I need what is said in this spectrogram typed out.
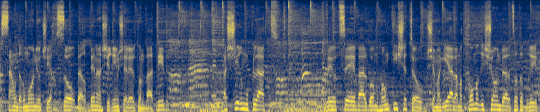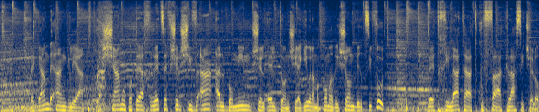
סאונד הרמוניות שיחזור בהרבה מהשירים של אלטון בעתיד. השיר מוקלט ויוצא באלבום הונקי שאטו, שמגיע למקום הראשון בארצות הברית וגם באנגליה. שם הוא פותח רצף של שבעה אלבומים של אלטון שיגיעו למקום הראשון ברציפות בתחילת התקופה הקלאסית שלו.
